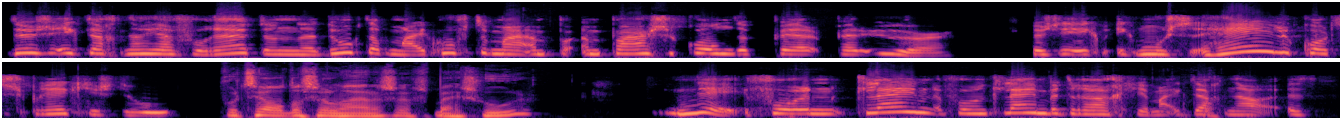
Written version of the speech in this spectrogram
Dus ik dacht, nou ja, vooruit, dan eh, doe ik dat maar. Ik hoefde maar een, een paar seconden per, per uur. Dus ik, ik moest hele korte spreekjes doen. Voor hetzelfde salaris als bij Soer? Nee, voor een klein, voor een klein bedragje. Maar ik dacht, nou, het,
